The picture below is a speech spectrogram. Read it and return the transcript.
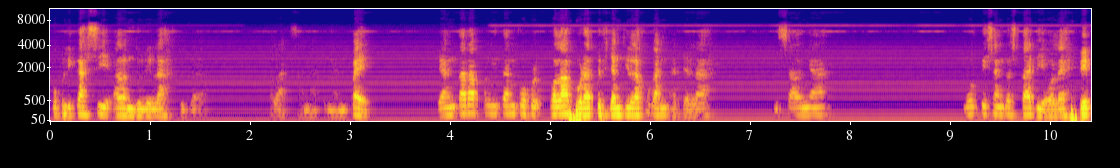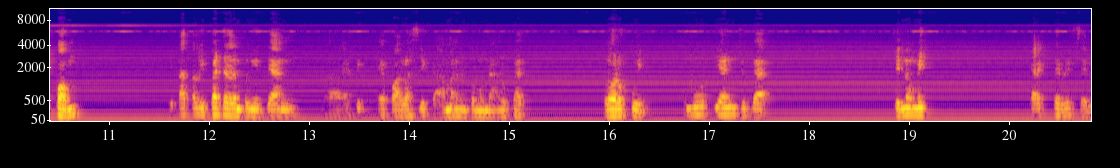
publikasi alhamdulillah juga terlaksana dengan baik. Di antara penelitian kolaboratif yang dilakukan adalah misalnya multi center study oleh BPOM. Kita terlibat dalam penelitian uh, evaluasi keamanan penggunaan obat chloroquine. Kemudian juga genomic characterization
